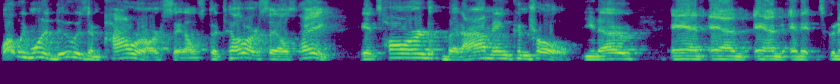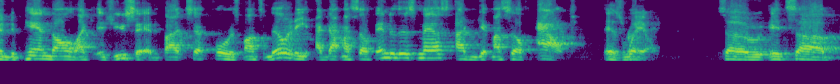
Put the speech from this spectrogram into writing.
What we want to do is empower ourselves to tell ourselves, hey, it's hard, but I'm in control, you know, and and and and it's going to depend on, like as you said, if I accept full responsibility, I got myself into this mess, I can get myself out as well. So it's uh,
